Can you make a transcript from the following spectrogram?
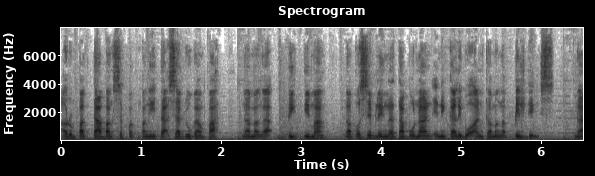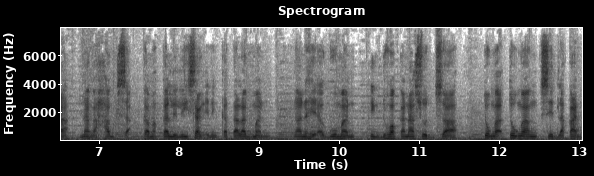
aron pagtabang sa pagpangita sa dugang pa nga mga biktima nga posibleng natabunan ining kalibuan ka mga buildings nga nangahagsa ka makalilisan ining katalagman nga nahiaguman ing duha ka nasod sa tunga-tungang sidlakan.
